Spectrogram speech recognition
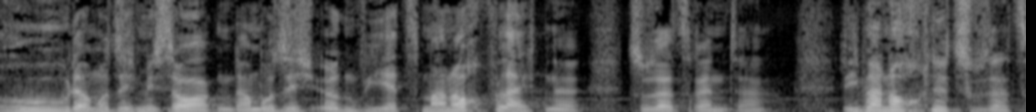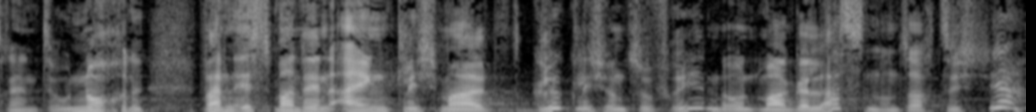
Uh, da muss ich mich sorgen, da muss ich irgendwie jetzt mal noch vielleicht eine Zusatzrente. Lieber noch eine Zusatzrente und noch eine. Wann ist man denn eigentlich mal glücklich und zufrieden und mal gelassen und sagt sich, ja,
